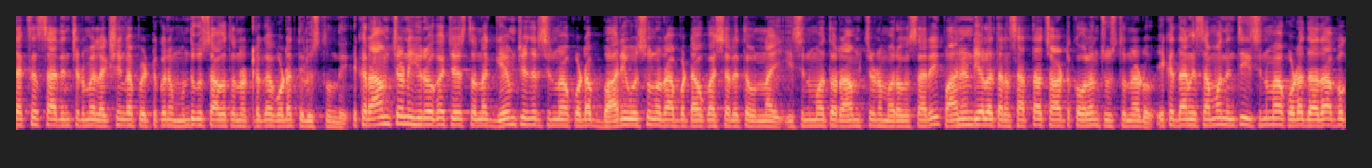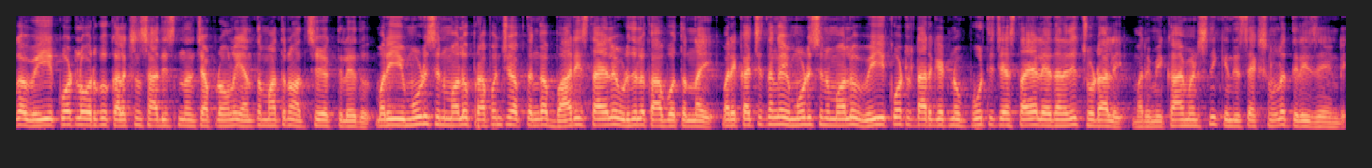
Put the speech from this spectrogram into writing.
సక్సెస్ సాధించడమే లక్ష్యంగా పెట్టుకుని ముందుకు సాగుతున్నట్లుగా కూడా తెలుస్తుంది. ఇక రామ్ చరణ్ హీరోగా చేస్తున్న గేమ్ చేంజర్ సినిమా కూడా భారీ వసూలు రాబట్టే అవకాశాలు అయితే ఉన్నాయి. ఈ సినిమాతో రామ్ చరణ్ మరొకసారి పాన్ ఇండియాలో తన సత్తా చాటుకోవాలని చూస్తున్నాడు. ఇక దానికి సంబంధించి ఈ సినిమా కూడా దాదాపుగా వెయ్యి కోట్ల వరకు కలెక్షన్ సాధిస్తుందని చెప్పడంలో ఎంత మాత్రం అతిశయోక్తి లేదు. మరి ఈ మూడు సినిమాలు ప్రపంచవ్యాప్తంగా భారీ స్థాయిలో విడుదల కాబోతున్నాయి. మరి ఖచ్చితంగా ఈ మూడు సినిమాలు వెయ్యి కోట్ల టార్గెట్ను పూర్తి చేస్తాయా లేదనేది చూడాలి. మరి మీ కామెంట్స్ని కింది సెక్షన్లో తెలియజేయండి.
